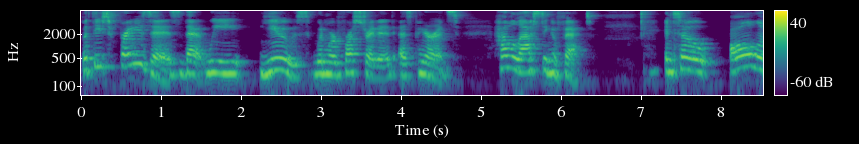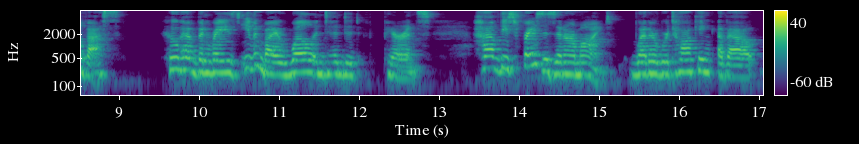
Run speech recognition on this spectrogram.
But these phrases that we use when we're frustrated as parents have a lasting effect. And so all of us who have been raised even by well intended parents have these phrases in our mind, whether we're talking about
